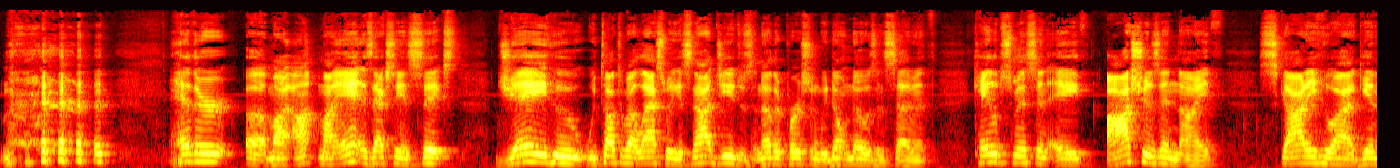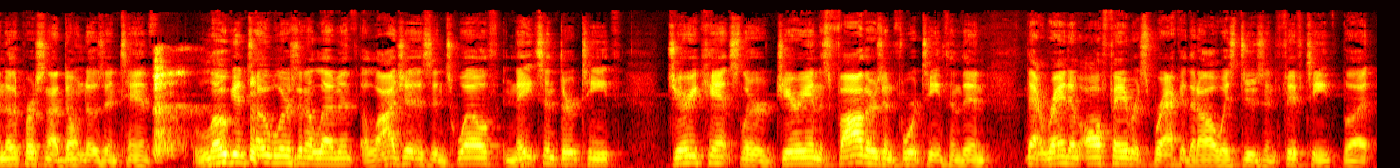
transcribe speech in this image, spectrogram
Heather, uh, my aunt, my aunt is actually in sixth. Jay, who we talked about last week, it's not Jeeves, it's another person we don't know is in seventh. Caleb Smith's in eighth. Asha's in ninth. Scotty, who I again another person I don't know is in tenth. Logan Tobler's in eleventh. Elijah is in twelfth. Nate's in thirteenth. Jerry Kanzler, Jerry and his father's in fourteenth, and then that random all favorites bracket that I always do is in fifteenth. But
